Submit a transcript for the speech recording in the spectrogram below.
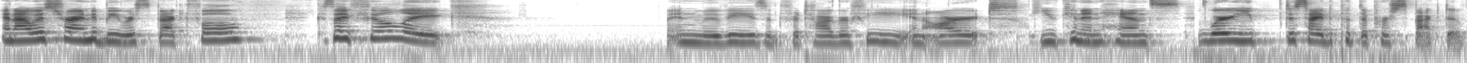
and I was trying to be respectful because I feel like in movies and photography and art, you can enhance where you decide to put the perspective.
